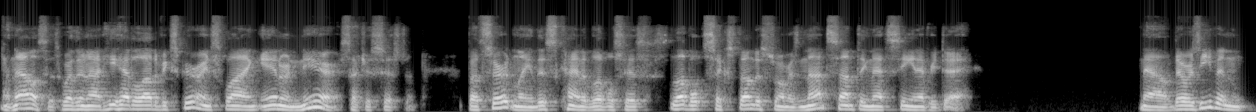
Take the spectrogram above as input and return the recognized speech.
analysis, whether or not he had a lot of experience flying in or near such a system. But certainly, this kind of level six, level six thunderstorm is not something that's seen every day. Now, there was even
